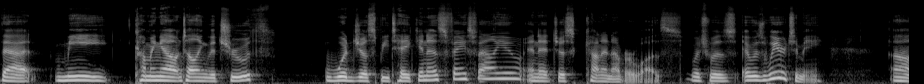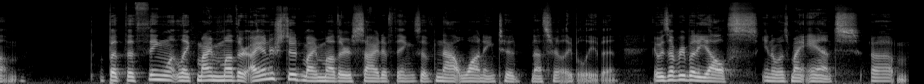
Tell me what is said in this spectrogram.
that me coming out and telling the truth would just be taken as face value and it just kind of never was which was it was weird to me. Um but the thing like my mother i understood my mother's side of things of not wanting to necessarily believe it. It was everybody else you know it was my aunt um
